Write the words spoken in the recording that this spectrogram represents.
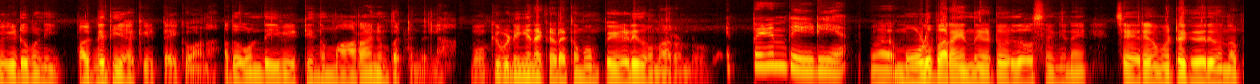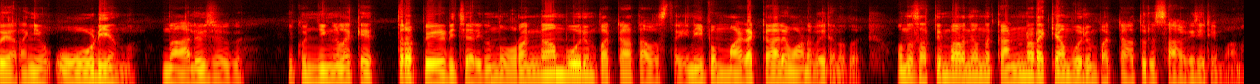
വീട് പണി പകുതിയാക്കി ഇട്ടേക്കുവാണ്. അതുകൊണ്ട് ഈ വീട്ടിൽ നിന്ന് മാറാനും പറ്റുന്നില്ല. മോക്ക് ഇവിടെ ഇങ്ങനെ കിടക്കുമ്പോൾ പേടി തോന്നാറുണ്ടോ? എപ്പോഴും പേടിയാ. മോൾ പറയുന്ന കേട്ടോ ഒരു ദിവസം ഇങ്ങനെ ചേരവും മറ്റോ കയറി വന്നപ്പോൾ ഇറങ്ങി ഓടിയെന്ന്. ഒന്ന് ആലോചിച്ച് നോക്ക്. ഈ കുഞ്ഞുങ്ങളൊക്കെ എത്ര പേടിച്ചായിരിക്കും ഒന്ന് ഉറങ്ങാൻ പോലും പറ്റാത്ത അവസ്ഥ. ഇനിയിപ്പം മഴക്കാലമാണ് വരുന്നത്. ഒന്ന് സത്യം പറഞ്ഞ ഒന്ന് കണ്ണടയ്ക്കാൻ പോലും പറ്റാത്തൊരു സാഹചര്യമാണ്.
